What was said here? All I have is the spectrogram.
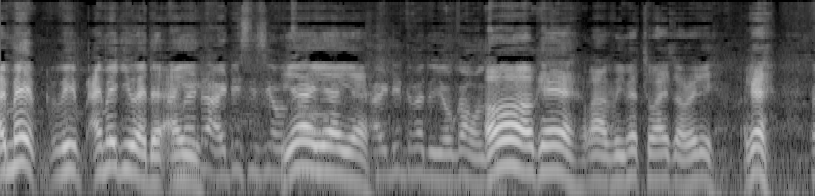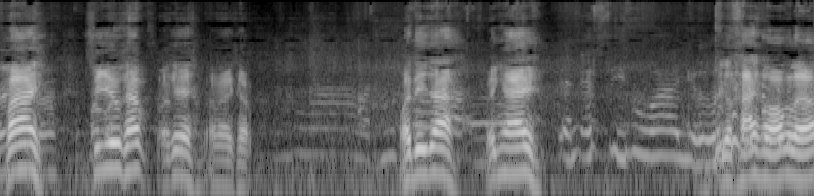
I met we I met you at the I I went to ITCC also. Yeah, yeah, yeah. I did with the yoga also. Oh okay ว้าว we met twice already Okay Thank bye you, sir. see you ครับ โอเคบ๊ายบายครับสวัสดีจ้าเป็นไง เป็น FC ผู้ว่าอยู่จะขายของเหรอ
